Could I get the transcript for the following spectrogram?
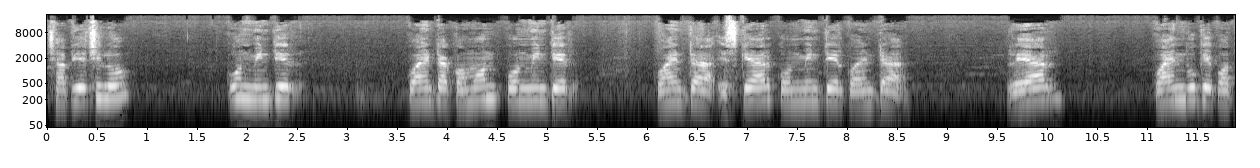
ছাপিয়েছিল। কোন মিন্টের কয়েনটা কমন কোন মিন্টের কয়েনটা স্কেয়ার কোন মিন্টের কয়েনটা রেয়ার কয়েন বুকে কত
